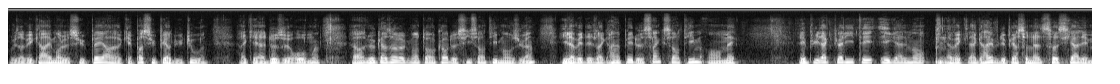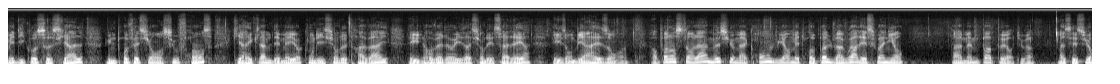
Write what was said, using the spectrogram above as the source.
Vous avez carrément le super, euh, qui n'est pas super du tout, hein, euh, qui est à 2 euros au moins. Alors le gazole augmente encore de 6 centimes en juin. Il avait déjà grimpé de 5 centimes en mai. Et puis l'actualité également avec la grève du personnel social et médico-social, une profession en souffrance qui réclame des meilleures conditions de travail et une revalorisation des salaires. Et ils ont bien raison. Hein. Alors pendant ce temps-là, M. Macron, lui en métropole, va voir les soignants. Ah, même pas peur, tu vois. Ah, c'est sûr.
